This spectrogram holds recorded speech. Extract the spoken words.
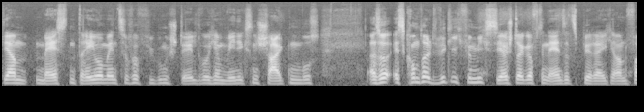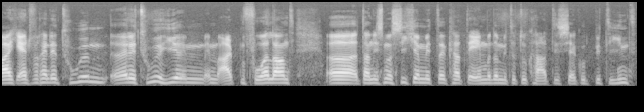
der am meisten Drehmoment zur Verfügung stellt, wo ich am wenigsten schalten muss. Also es kommt halt wirklich für mich sehr stark auf den Einsatzbereich an. Fahre ich einfach eine Tour, eine Tour hier im, im Alpenvorland, äh, dann ist man sicher mit der KTM oder mit der Ducati sehr gut bedient.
